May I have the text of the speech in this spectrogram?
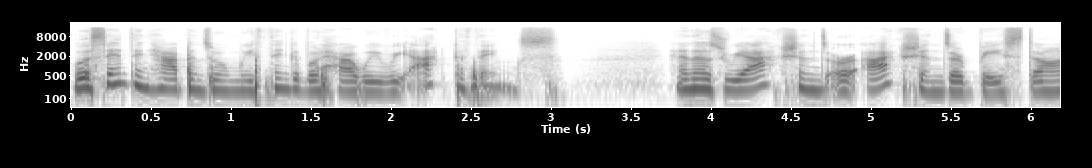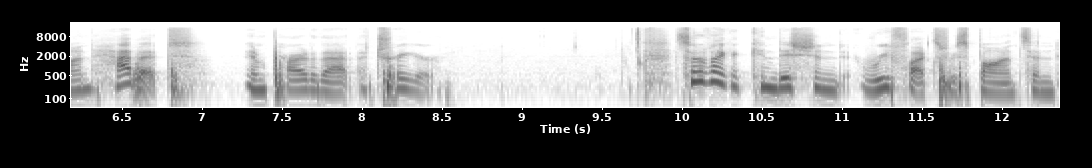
Well, the same thing happens when we think about how we react to things. And those reactions or actions are based on habit, and part of that, a trigger. Sort of like a conditioned reflex response. And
